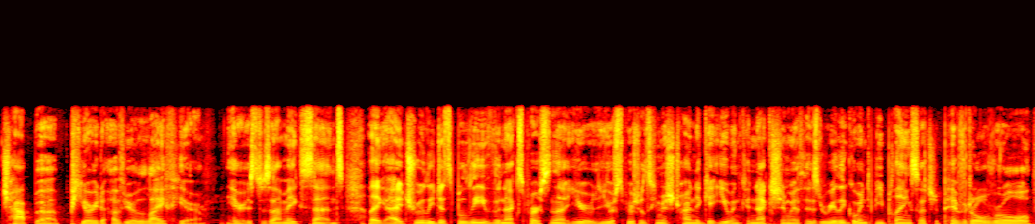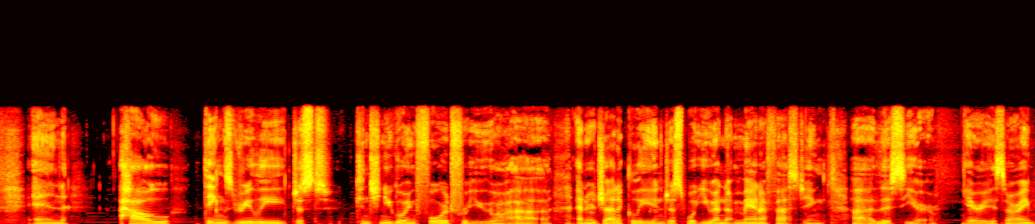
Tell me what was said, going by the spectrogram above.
chap uh, period of your life here Aries. Does that make sense? Like, I truly just believe the next person that your your spiritual team is trying to get you in connection with is really going to be playing such a pivotal role in how things really just continue going forward for you uh, energetically and just what you end up manifesting uh, this year. Aries, all right?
